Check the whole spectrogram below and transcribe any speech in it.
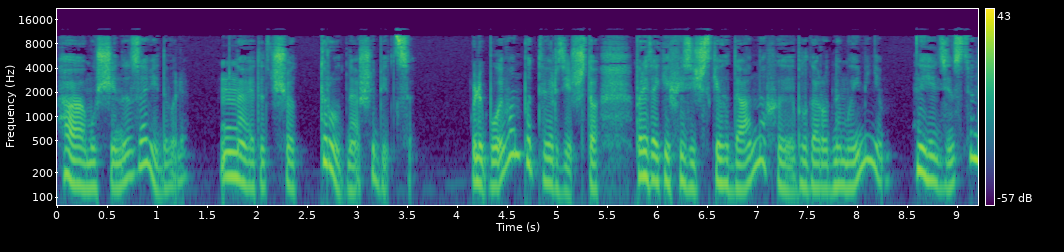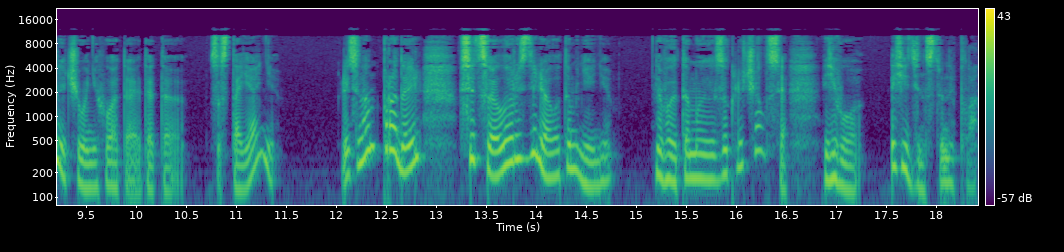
а мужчины завидовали. На этот счет трудно ошибиться. Любой вам подтвердит, что при таких физических данных и благородном именем единственное, чего не хватает, это состояние. Лейтенант Продель всецело разделял это мнение. В этом и заключался его единственный план.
